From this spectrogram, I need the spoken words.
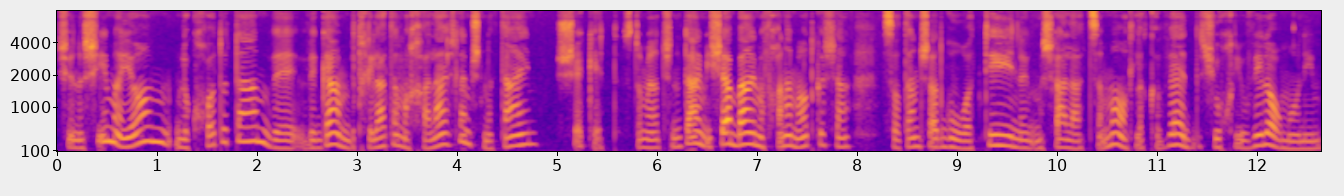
שנשים היום לוקחות אותם, ו- וגם בתחילת המחלה יש להם שנתיים שקט. זאת אומרת, שנתיים, אישה באה עם הבחנה מאוד קשה, סרטן שד גרורתי, למשל לעצמות, לכבד, שהוא חיובי להורמונים.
